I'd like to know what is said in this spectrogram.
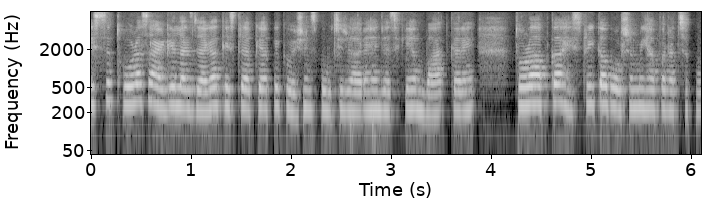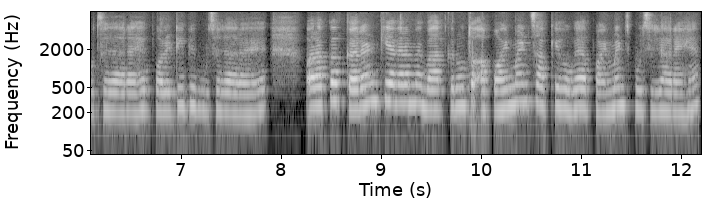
इससे थोड़ा सा आइडिया लग जाएगा किस टाइप के आपके क्वेश्चन पूछे जा रहे हैं, जैसे कि हम बात करें, थोड़ा आपका हिस्ट्री का पोर्शन भी यहाँ पर अच्छा पूछा जा रहा है पॉलिटी भी पूछा जा रहा है, और आपका करंट की अगर मैं बात करूँ तो अपॉइंटमेंट्स आपके हो गए अपॉइंटमेंट्स पूछे जा रहे हैं।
